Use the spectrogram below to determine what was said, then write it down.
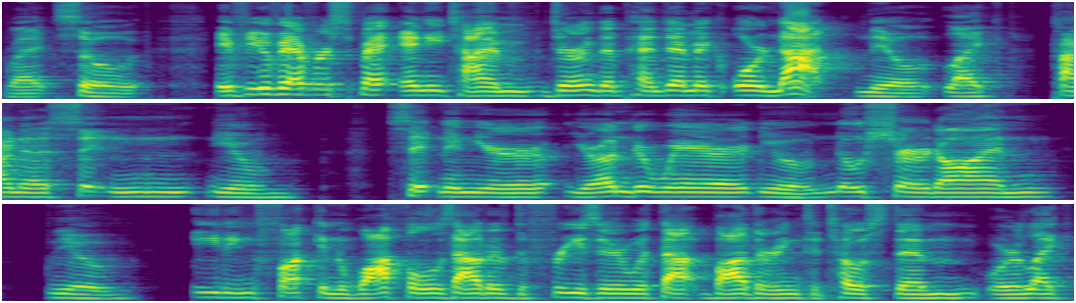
right? So if you've ever spent any time during the pandemic or not, you know, like kind of sitting, you know, sitting in your your underwear, you know, no shirt on, you know, eating fucking waffles out of the freezer without bothering to toast them or like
